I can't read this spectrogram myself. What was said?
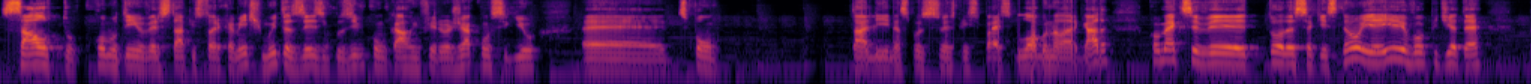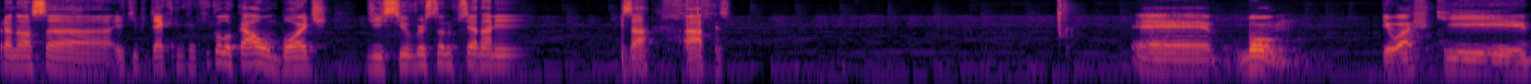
salto como tem o Verstappen historicamente, muitas vezes, inclusive com o carro inferior, já conseguiu é, despontar ali nas posições principais logo na largada. Como é que você vê toda essa questão? E aí eu vou pedir até para nossa equipe técnica aqui colocar um board de Silverstone para você analisar a. É, bom, eu acho que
